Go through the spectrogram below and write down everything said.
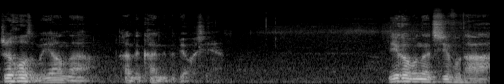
之后怎么样呢？还得看你的表现。你可不能欺负她，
